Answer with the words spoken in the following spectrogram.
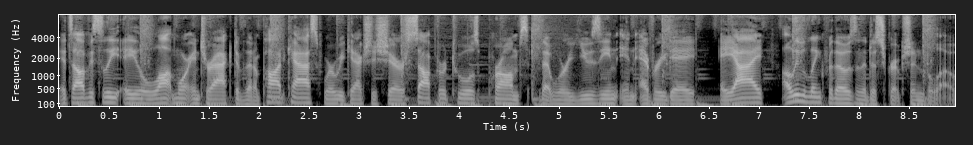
It's obviously a lot more interactive than a podcast where we can actually share software tools, prompts that we're using in everyday AI. I'll leave a link for those in the description below.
